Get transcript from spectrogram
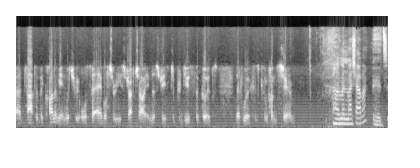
uh, type of economy in which we're also able to restructure our industries to produce the goods that workers can consume. Herman Mashaba? It's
